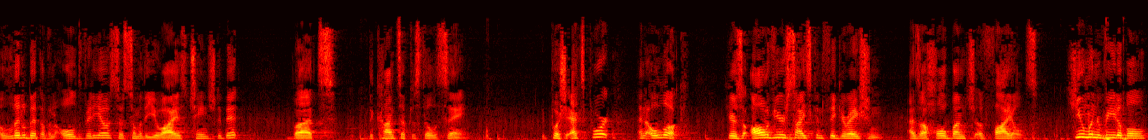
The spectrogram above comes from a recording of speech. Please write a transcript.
a little bit of an old video, so some of the UI has changed a bit, but the concept is still the same. You push export, and oh, look, here's all of your site's configuration as a whole bunch of files human readable,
